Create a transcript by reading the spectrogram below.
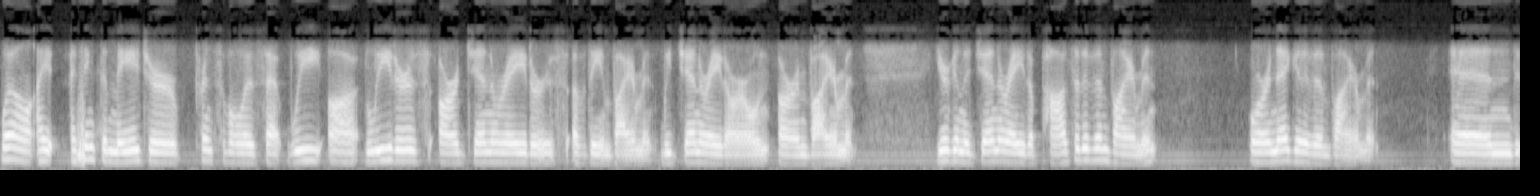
Well, I, I think the major principle is that we are leaders are generators of the environment. We generate our own our environment. You're going to generate a positive environment or a negative environment. And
